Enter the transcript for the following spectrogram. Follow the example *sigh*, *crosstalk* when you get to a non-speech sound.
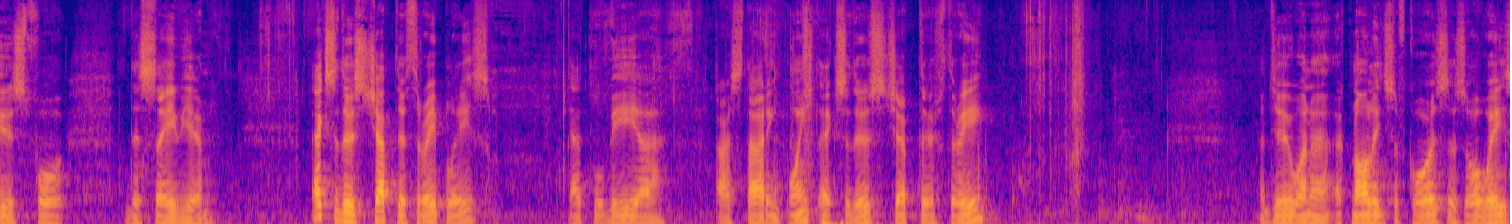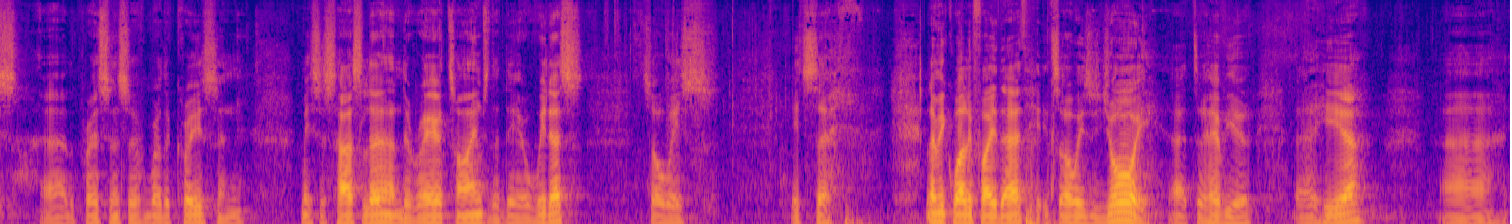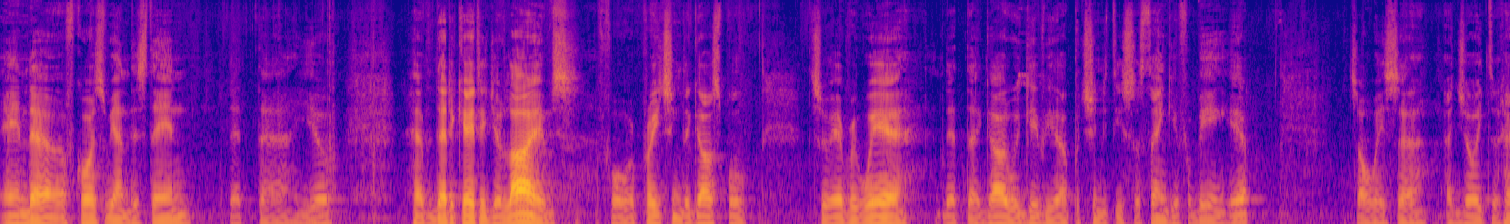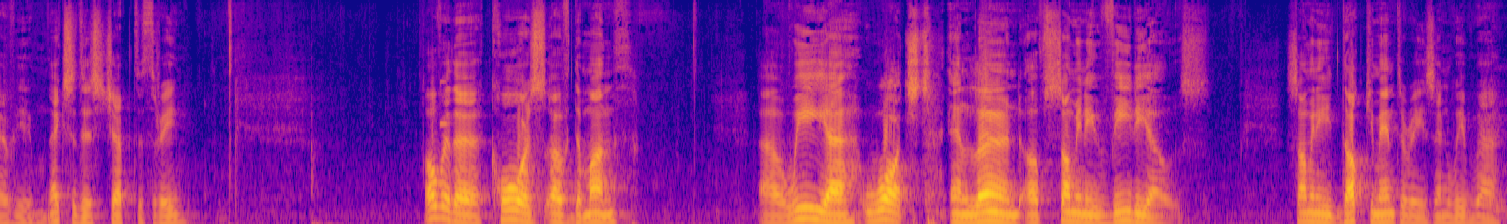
used for the Savior. Exodus chapter 3, please. That will be uh, our starting point. Exodus chapter 3. I do want to acknowledge, of course, as always, uh, the presence of Brother Chris and Mrs. Hasler and the rare times that they are with us. It's always, it's, uh, *laughs* let me qualify that. It's always a joy uh, to have you uh, here. Uh, and uh, of course, we understand that uh, you have dedicated your lives for preaching the gospel to everywhere that uh, God will give you opportunities. So thank you for being here. It's always uh, a joy to have you. Exodus chapter 3. Over the course of the month, uh, we watched and learned of so many videos so many documentaries, and we've uh,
